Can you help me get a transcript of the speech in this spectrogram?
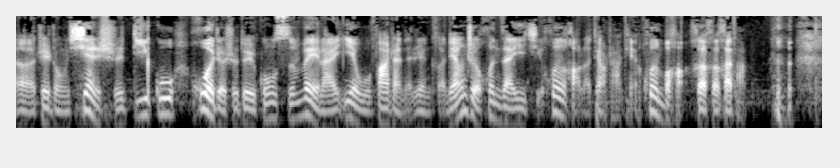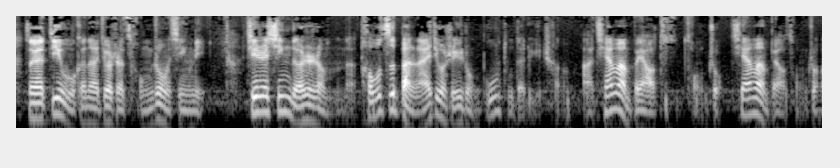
呃这种现实低估，或者是对公司未来业务发展的。认可，两者混在一起，混好了调查天，混不好喝喝喝汤。所以第五个呢，就是从众心理。其实心得是什么呢？投资本来就是一种孤独的旅程啊，千万不要从众，千万不要从众，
